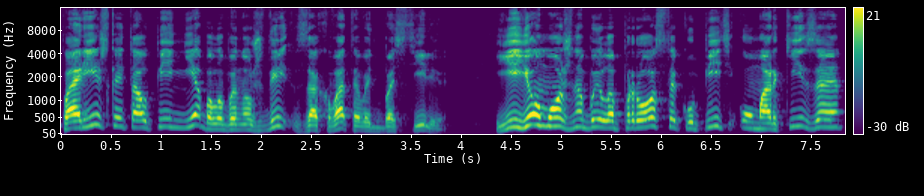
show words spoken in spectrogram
Парижской толпе не было бы нужды захватывать Бастилию. Ее можно было просто купить у маркиза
